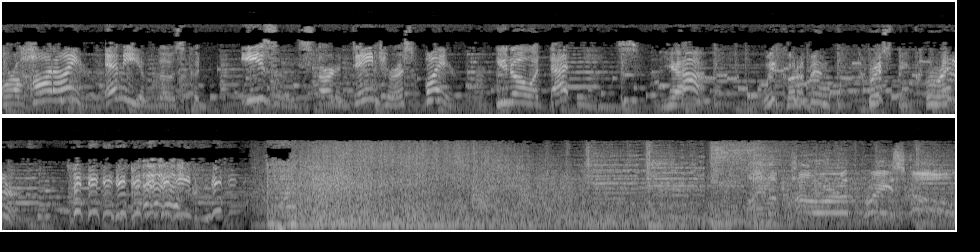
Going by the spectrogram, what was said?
or a hot iron? Any of those could easily start a dangerous fire. You know what that means. Yeah, we could have been crispy critters. power of Grayskull,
